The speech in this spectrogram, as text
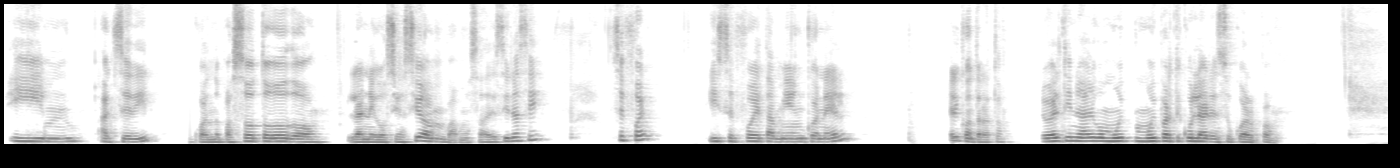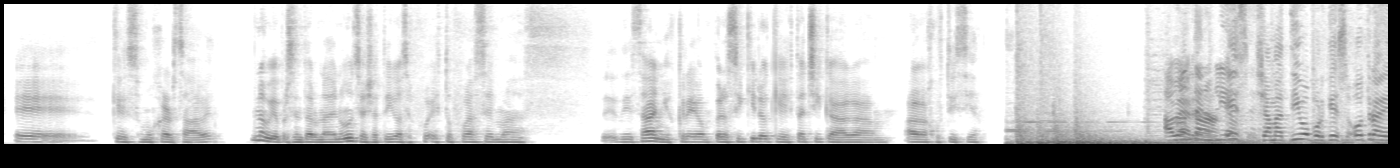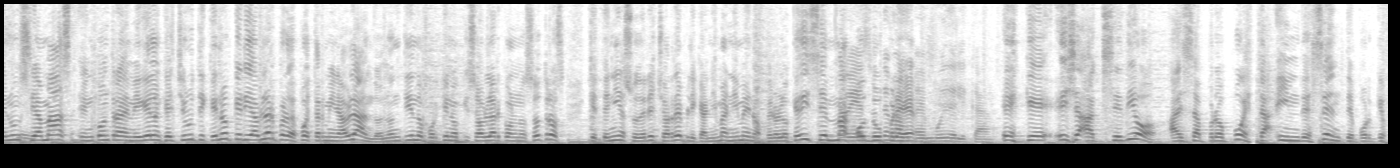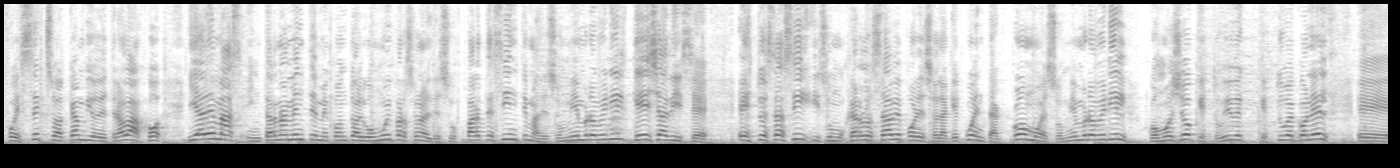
y mm, accedí. Cuando pasó todo la negociación, vamos a decir así, se fue y se fue también con él el contrato. Pero él tiene algo muy, muy particular en su cuerpo, eh, que su mujer sabe. No voy a presentar una denuncia, ya te digo, se fue, esto fue hace más de 10 años creo, pero sí quiero que esta chica haga, haga justicia. A ver, es llamativo porque es otra denuncia más en contra de Miguel Ángel Cheruti que no quería hablar, pero después termina hablando. No entiendo por qué no quiso hablar con nosotros, que tenía su derecho a réplica, ni más ni menos. Pero lo que dice Majo Dupré muy delicado. es que ella accedió a esa propuesta indecente porque fue sexo a cambio de trabajo y además internamente me contó algo muy personal de sus partes íntimas, de su miembro viril, que ella dice, esto es así y su mujer lo sabe, por eso la que cuenta cómo es su miembro viril, como yo que estuve, que estuve con él, eh,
